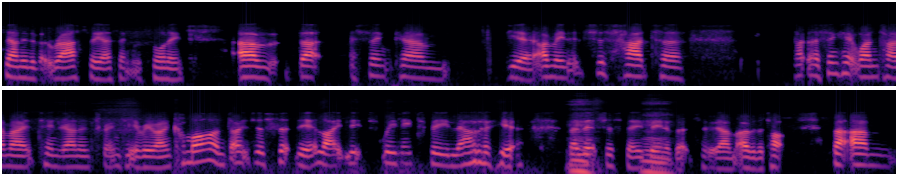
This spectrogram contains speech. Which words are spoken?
sounding a bit raspy. I think this morning, um, but I think, um, yeah, I mean, it's just hard to. I think at one time I turned around and screamed to everyone, "Come on, don't just sit there! Like, let's we need to be louder here." So mm. that's just me mm. being a bit too um, over the top. But um,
